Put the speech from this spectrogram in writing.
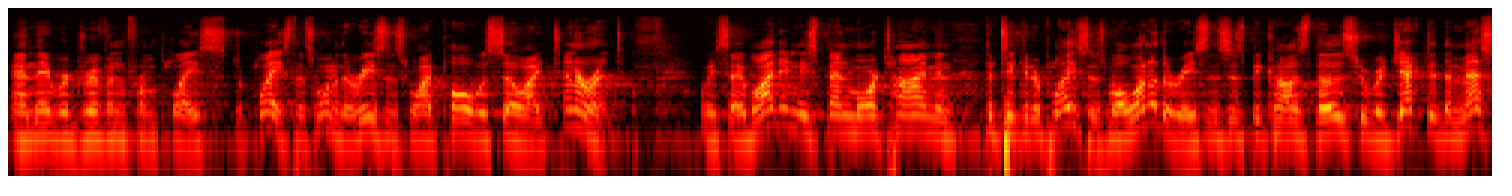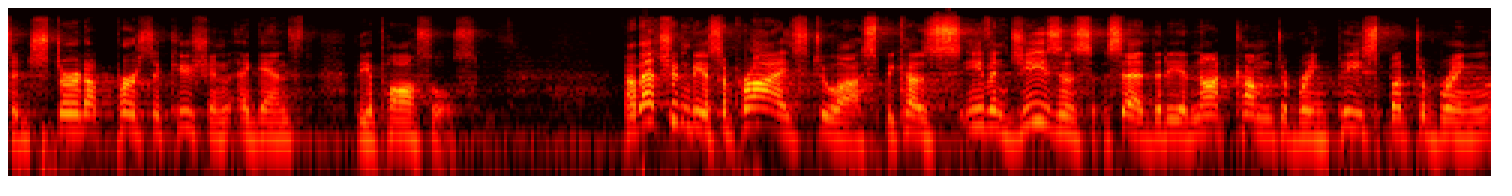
and they were driven from place to place. That's one of the reasons why Paul was so itinerant. We say, why didn't he spend more time in particular places? Well, one of the reasons is because those who rejected the message stirred up persecution against the apostles. Now, that shouldn't be a surprise to us because even Jesus said that he had not come to bring peace, but to bring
